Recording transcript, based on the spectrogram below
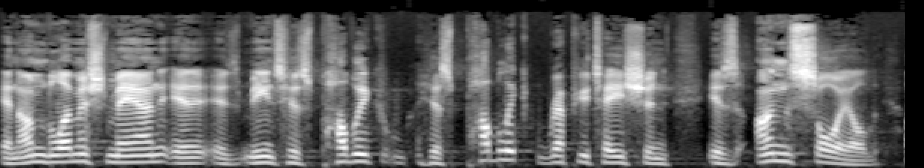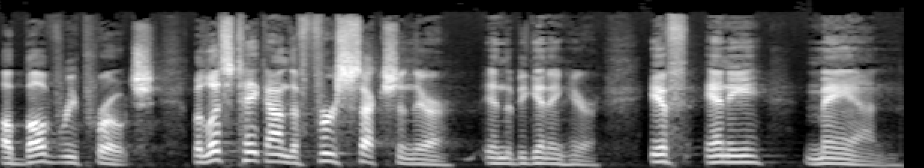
An unblemished man is, means his public, his public reputation is unsoiled, above reproach. But let's take on the first section there in the beginning here. If any man.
